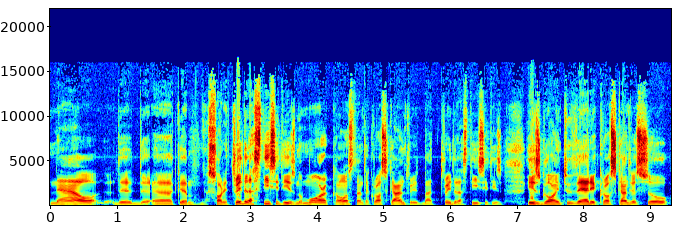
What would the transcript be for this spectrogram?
now the, the uh, um, sorry trade elasticity is no more constant across countries, but trade elasticity is going to vary across countries. So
